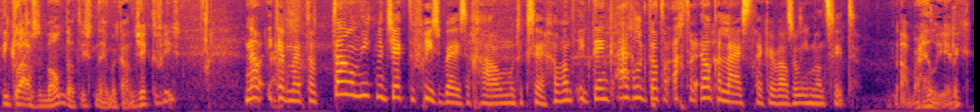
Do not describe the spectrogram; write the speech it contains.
Die Klaas de Man, dat is neem ik aan Jack de Vries. Nou, ik heb me totaal niet met Jack de Vries bezig gehouden, moet ik zeggen. Want ik denk eigenlijk dat er achter elke lijsttrekker wel zo iemand zit. Nou, maar heel eerlijk.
